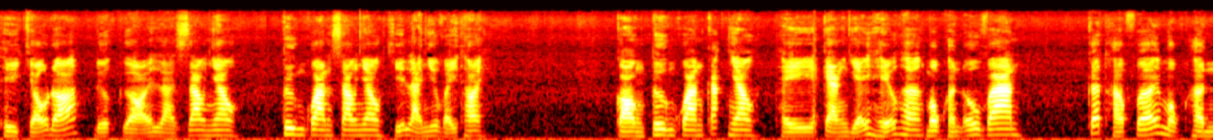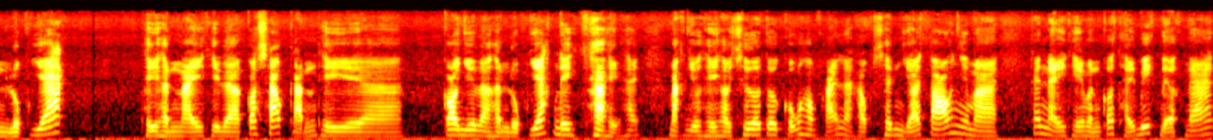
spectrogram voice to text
thì chỗ đó được gọi là giao nhau. Tương quan giao nhau chỉ là như vậy thôi. Còn tương quan cắt nhau thì càng dễ hiểu hơn. Một hình oval kết hợp với một hình lục giác thì hình này thì là có sáu cạnh thì à, coi như là hình lục giác đi. Mặc dù thì hồi xưa tôi cũng không phải là học sinh giỏi toán nhưng mà cái này thì mình có thể biết được đó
